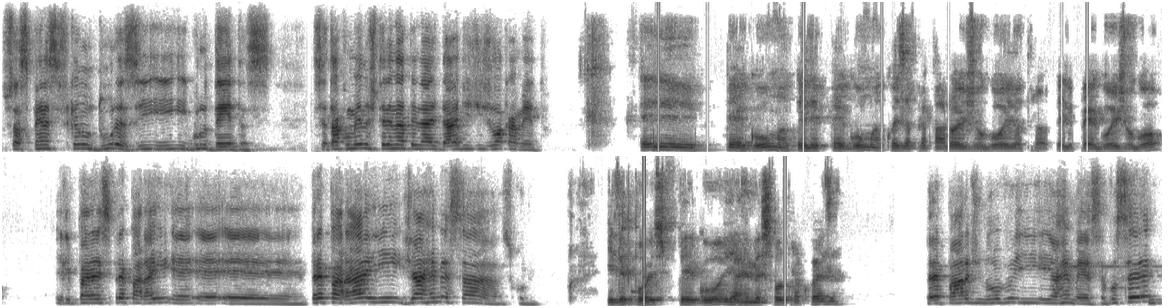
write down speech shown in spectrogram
Suas pernas ficando duras e, e- e grudentas. Você está com menos três na penalidade de deslocamento. Ele pegou uma, ele pegou uma coisa, preparou e jogou e outra, ele pegou e jogou. ele parece preparar e, é, é, é, preparar e já arremessar, Scooby. E depois pegou e arremessou outra coisa? Prepara de novo e, e arremessa. Você.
